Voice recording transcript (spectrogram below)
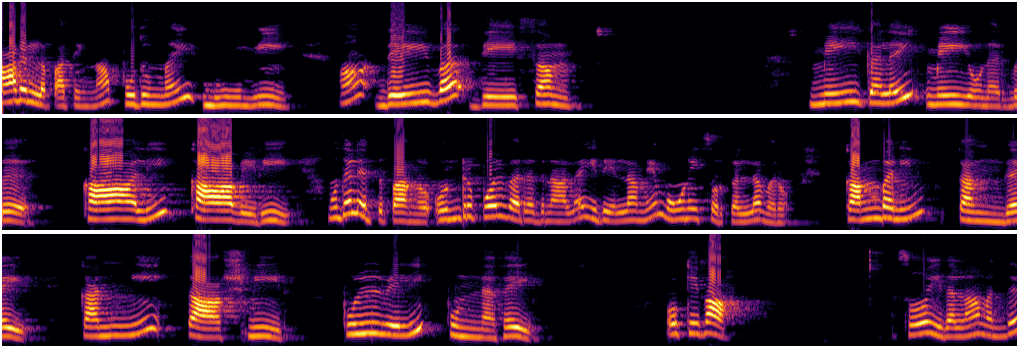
பாடல்ல பாத்தீங்கன்னா புதுமை பூமி. ஆஹ் தெய்வ தேசம். மெய்களை மெய்யுணர்வு. காளி காவிரி. முதல் எடுத்துப்பாங்க. ஒன்று போல் வர்றதுனால இது எல்லாமே மூனை சொற்கள்ல வரும். கம்பனின் கங்கை கன்னி காஷ்மீர் புல்வெளி புன்னகை. ஓகேவா சோ இதெல்லாம் வந்து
